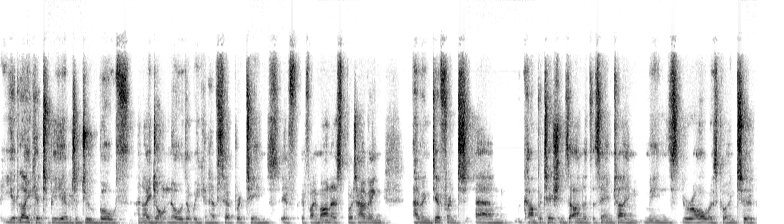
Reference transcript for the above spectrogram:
you'd like it to be able to do both and i don't know that we can have separate teams if if i'm honest but having having different um, competitions on at the same time means you're always going to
